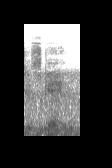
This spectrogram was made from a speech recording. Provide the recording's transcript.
skate. Go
